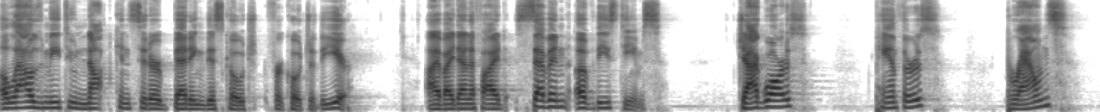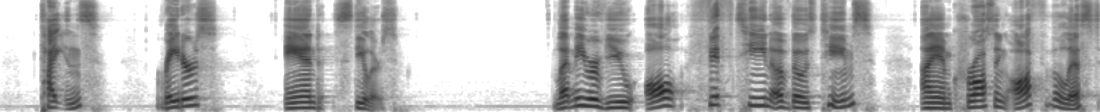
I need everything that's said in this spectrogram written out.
allows me to not consider betting this coach for coach of the year. I've identified seven of these teams Jaguars, Panthers, Browns, Titans, Raiders, and Steelers. Let me review all 15 of those teams I am crossing off the list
